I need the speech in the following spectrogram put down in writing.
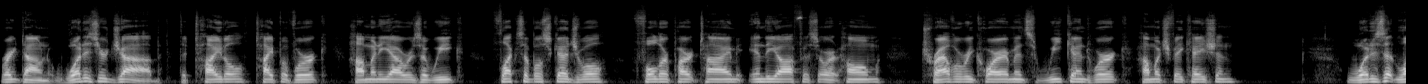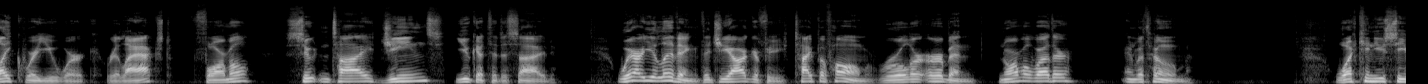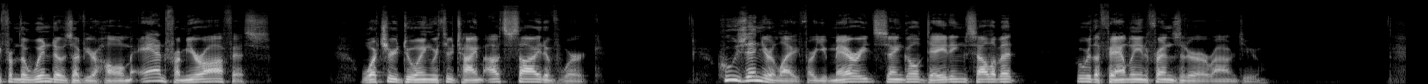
Write down what is your job, the title, type of work, how many hours a week, flexible schedule, full or part time, in the office or at home, travel requirements, weekend work, how much vacation. What is it like where you work? Relaxed? Formal? Suit and tie? Jeans? You get to decide. Where are you living? The geography, type of home, rural or urban, normal weather, and with whom? What can you see from the windows of your home and from your office? What you're doing with your time outside of work. Who's in your life? Are you married, single, dating, celibate? Who are the family and friends that are around you?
